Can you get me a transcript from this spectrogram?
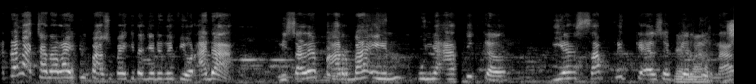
Ada nggak cara lain Pak supaya kita jadi reviewer? Ada. Misalnya Pak Arbain punya artikel dia submit ke Elsevier ya, Journal,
